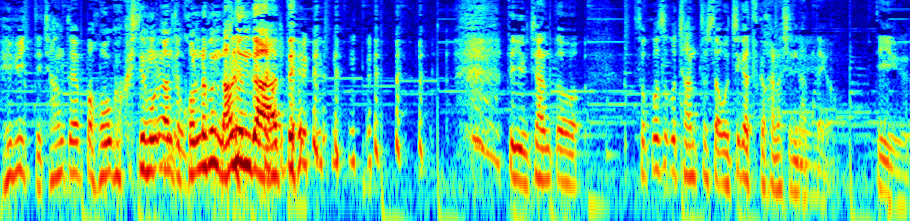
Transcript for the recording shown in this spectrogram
ヘビってちゃんとやっぱ報告してもらわんとこんなふうになるんだって。っていうちゃんとそこそこちゃんとしたオチがつく話になったよっていう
